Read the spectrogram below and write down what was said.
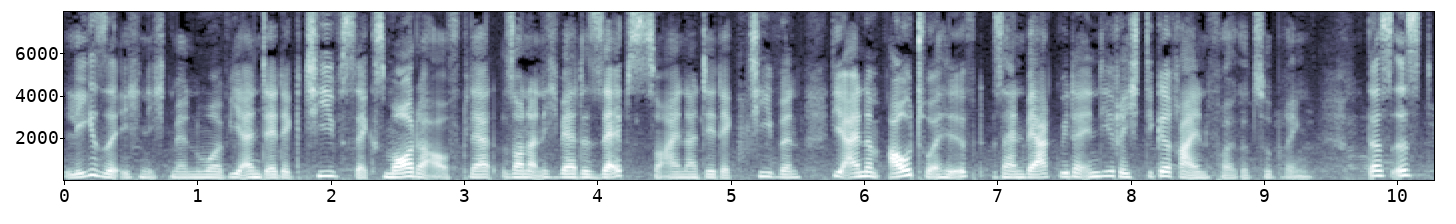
lese ich nicht mehr nur, wie ein Detektiv sechs Morde aufklärt, sondern ich werde selbst zu einer Detektivin, die einem Autor hilft, sein Werk wieder in die richtige Reihenfolge zu bringen. Das ist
